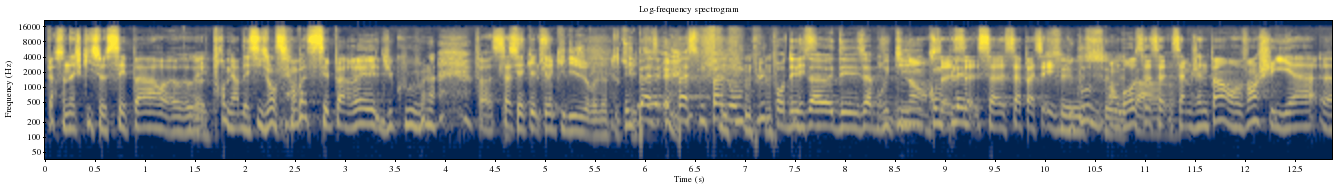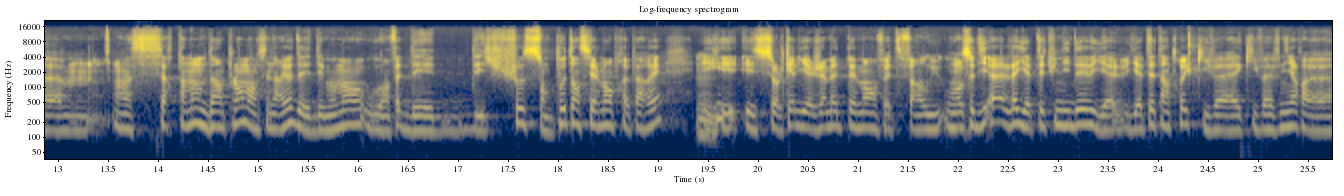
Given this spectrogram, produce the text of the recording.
personnages qui se séparent. euh, Oui. Première décision, c'est on va se séparer. Du coup, voilà. Enfin, ça, S'il y a quelqu'un qui dit je reviens tout de Ils suite. passent, ils passent pas non plus pour des, a- des abrutis non, ça- complets. Ça, ça- ça passe. Et du coup, en gros, ça, pas- ça, ça me gêne pas. En revanche, il y a euh, un certain nombre d'implants dans le scénario, des, des moments où en fait des, des choses sont potentiellement préparées Mm. et, et sur lesquelles il n'y a jamais de paiement en fait. Enfin, où, où on se dit ah là il y a peut-être une idée, il y a, il y a peut-être un truc qui va qui va venir euh,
